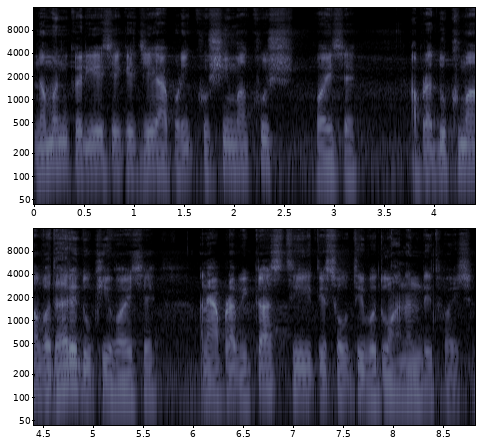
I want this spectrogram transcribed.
નમન કરીએ છીએ કે જે આપણી ખુશીમાં ખુશ હોય છે, આપણા દુઃખમાં વધારે દુઃખી હોય છે અને આપણા વિકાસથી તે સૌથી વધુ આનંદિત હોય છે.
